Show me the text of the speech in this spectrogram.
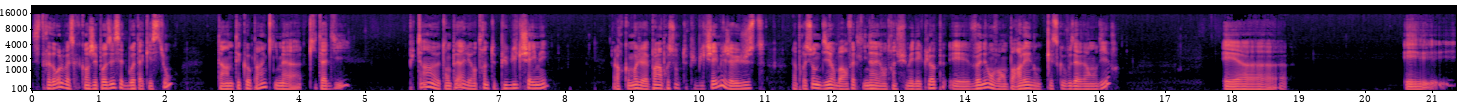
C'est très drôle parce que quand j'ai posé cette boîte à questions, t'as un de tes copains qui m'a, qui t'a dit, putain, euh, ton père il est en train de te public shamer. Alors que moi j'avais pas l'impression de te public shamer, j'avais juste l'impression de dire, bah en fait Lina est en train de fumer des clopes et venez on va en parler. Donc qu'est-ce que vous avez à en dire? Et euh, et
